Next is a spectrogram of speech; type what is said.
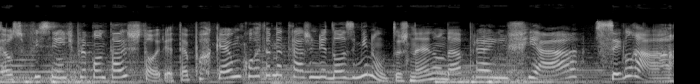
é o suficiente para contar a história, até porque é um curta-metragem de 12 minutos, né? Não dá para enfiar, sei lá,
